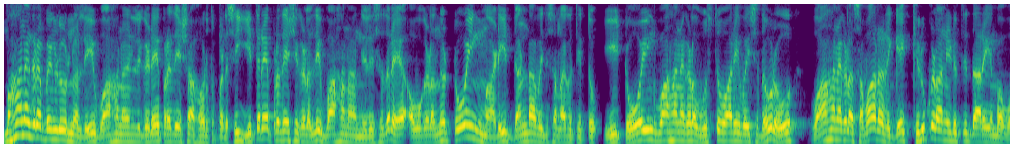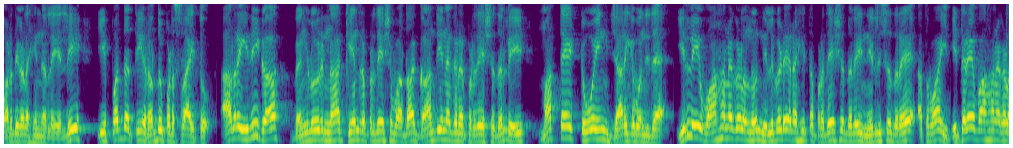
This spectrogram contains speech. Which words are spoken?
ಮಹಾನಗರ ಬೆಂಗಳೂರಿನಲ್ಲಿ ವಾಹನ ನಿಲುಗಡೆ ಪ್ರದೇಶ ಹೊರತುಪಡಿಸಿ ಇತರೆ ಪ್ರದೇಶಗಳಲ್ಲಿ ವಾಹನ ನಿಲ್ಲಿಸಿದರೆ ಅವುಗಳನ್ನು ಟೋಯಿಂಗ್ ಮಾಡಿ ದಂಡ ವಿಧಿಸಲಾಗುತ್ತಿತ್ತು. ಈ ಟೋಯಿಂಗ್ ವಾಹನಗಳ ಉಸ್ತುವಾರಿ ವಹಿಸಿದವರು ವಾಹನಗಳ ಸವಾರರಿಗೆ ಕಿರುಕುಳ ನೀಡುತ್ತಿದ್ದಾರೆ ಎಂಬ ವರದಿಗಳ ಹಿನ್ನೆಲೆಯಲ್ಲಿ ಈ ಪದ್ಧತಿ ರದ್ದುಪಡಿಸಲಾಯಿತು. ಆದರೆ ಇದೀಗ ಬೆಂಗಳೂರಿನ ಕೇಂದ್ರ ಪ್ರದೇಶವಾದ ಗಾಂಧಿನಗರ ಪ್ರದೇಶದಲ್ಲಿ ಮತ್ತೆ ಟೋಯಿಂಗ್ ಜಾರಿಗೆ ಬಂದಿದೆ. ಇಲ್ಲಿ ವಾಹನಗಳನ್ನು ನಿಲುಗಡೆ ರಹಿತ ಪ್ರದೇಶದಲ್ಲಿ ನಿಲ್ಲಿಸಿದರೆ ಅಥವಾ ಇತರೆ ವಾಹನಗಳ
